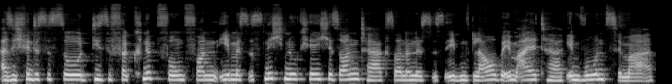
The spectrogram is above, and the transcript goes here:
Also ich finde, es ist so diese Verknüpfung von eben, es ist nicht nur Kirche Sonntag, sondern es ist eben Glaube im Alltag, im Wohnzimmer.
